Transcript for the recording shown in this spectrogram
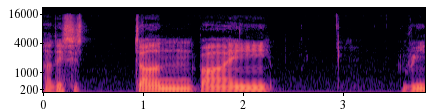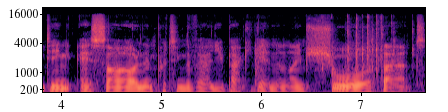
Now this is done by reading SR and then putting the value back again and I'm sure that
